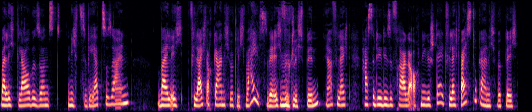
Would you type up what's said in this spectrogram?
Weil ich glaube, sonst nichts wert zu sein? Weil ich vielleicht auch gar nicht wirklich weiß, wer ich wirklich bin? Ja, vielleicht hast du dir diese Frage auch nie gestellt. Vielleicht weißt du gar nicht wirklich,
